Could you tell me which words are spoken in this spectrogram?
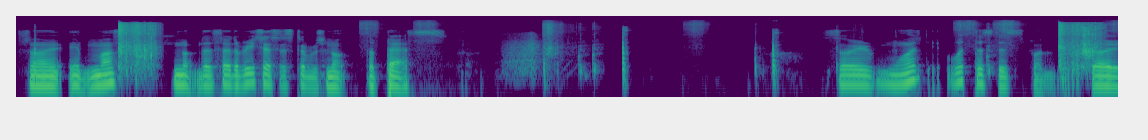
So it must not. So the reset system is not the best. So what what does this one do? So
